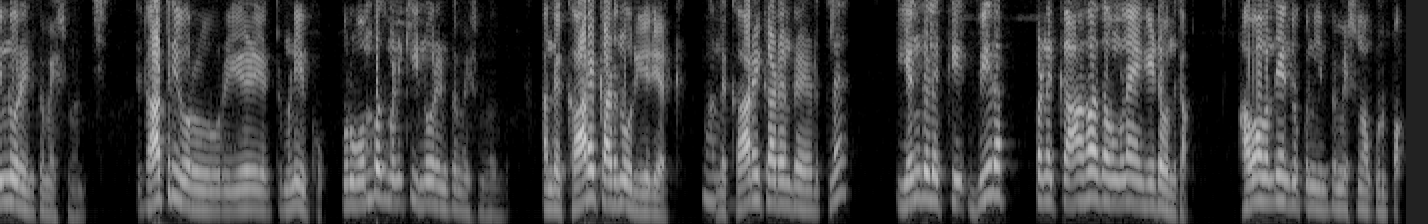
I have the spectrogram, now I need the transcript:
இன்னொரு இன்ஃபர்மேஷன் வந்துச்சு. ராத்திரி ஒரு ஒரு ஏழு எட்டு மணி இருக்கும். ஒரு ஒம்பது மணிக்கு இன்னொரு இன்ஃபர்மேஷன் வருது. அந்த காரைக்காடுன்னு ஒரு ஏரியா இருக்குது அந்த காரைக்காடுன்ற இடத்துல எங்களுக்கு வீரப்பனுக்கு ஆகாதவங்களாம் எங்ககிட்ட வந்துட்டான். அவன் வந்து எங்களுக்கு கொஞ்சம் இன்ஃபர்மேஷன்லாம் கொடுப்பான்.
